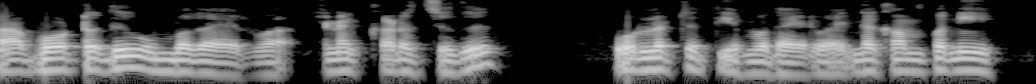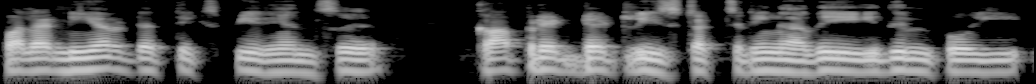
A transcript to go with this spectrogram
நான் போட்டது ஒன்பதாயிரம் ரூபா எனக்கு கிடச்சது ஒரு லட்சத்தி எண்பதாயிரம் இந்த கம்பெனி பல near death experience corporate debt restructuring அது இதுன்னு போய்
